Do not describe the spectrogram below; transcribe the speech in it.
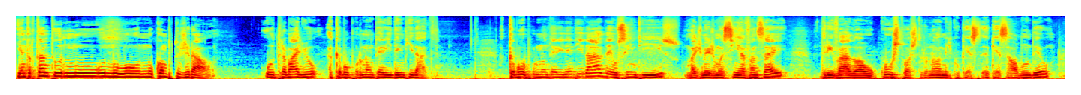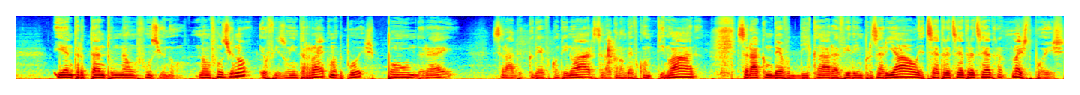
E entretanto, no, no, no cômputo geral, o trabalho acabou por não ter identidade. Acabou por não ter identidade, eu senti isso, mas mesmo assim avancei, derivado ao custo astronómico que esse, que esse álbum deu, e entretanto não funcionou. Não funcionou, eu fiz um interregno depois, ponderei, será que devo continuar, será que não devo continuar, será que me devo dedicar à vida empresarial, etc, etc, etc. Mas depois,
